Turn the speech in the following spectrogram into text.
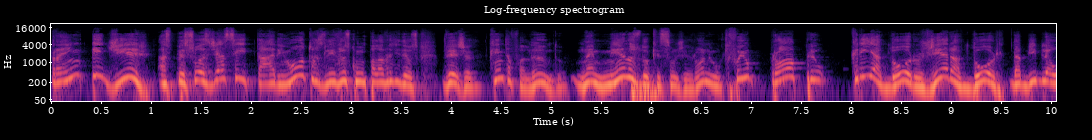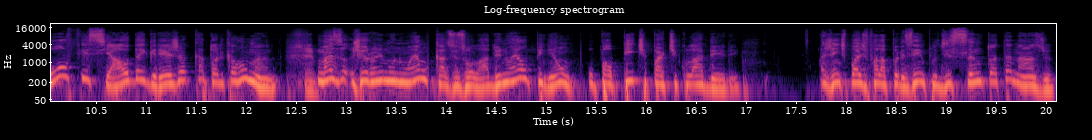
para impedir as pessoas de aceitarem outros livros como palavra de Deus. Veja, quem está falando não é menos do que São Jerônimo, que foi o próprio criador, o gerador da Bíblia oficial da Igreja Católica Romana. Sim. Mas Jerônimo não é um caso isolado e não é a opinião, o palpite particular dele. A gente pode falar, por exemplo, de Santo Atanásio.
